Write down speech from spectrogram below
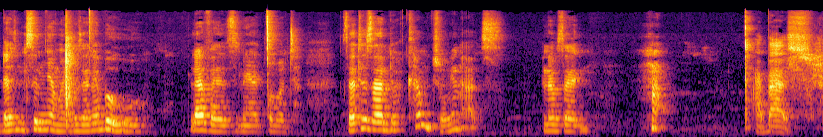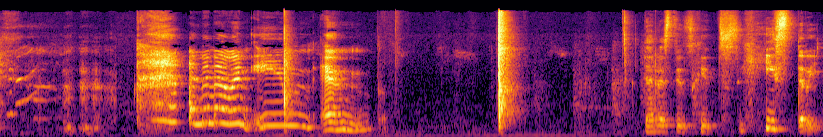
doesn't seem young i was like abo lovers niyacotha that is under come join us. And i was like hmm, abash. And then i went in and the rest is hits history.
